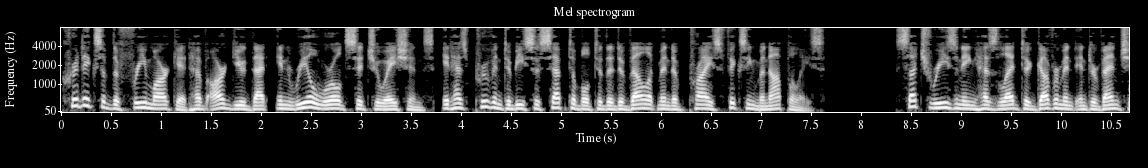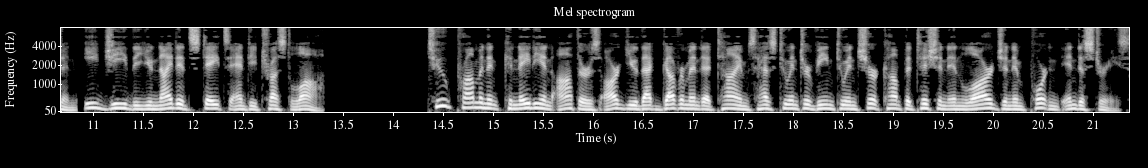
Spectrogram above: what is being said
Critics of the free market have argued that, in real-world situations, it has proven to be susceptible to the development of price-fixing monopolies. Such reasoning has led to government intervention, e.g. the United States antitrust law. Two prominent Canadian authors argue that government at times has to intervene to ensure competition in large and important industries.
